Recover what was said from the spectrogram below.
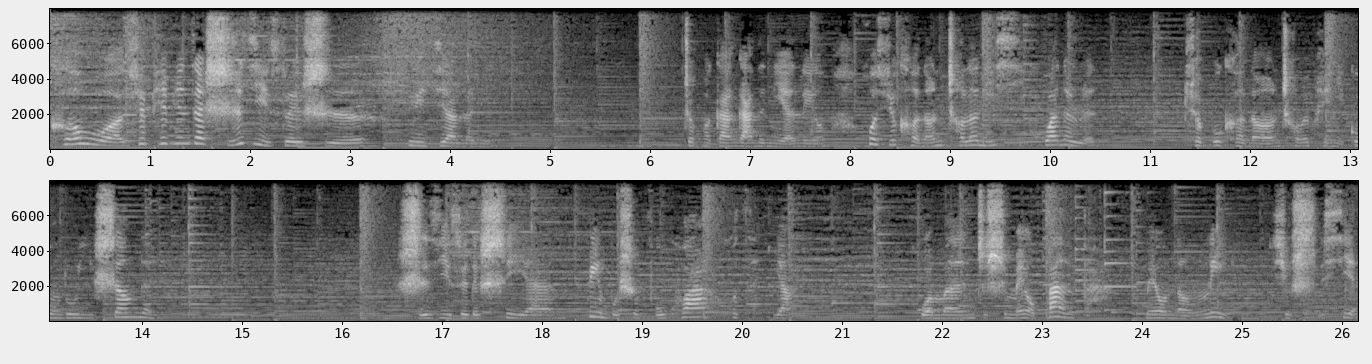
可我却偏偏在十几岁时遇见了你。这么尴尬的年龄，或许可能成了你喜欢的人，却不可能成为陪你共度一生的人。十几岁的誓言，并不是浮夸或怎样，我们只是没有办法，没有能力去实现。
